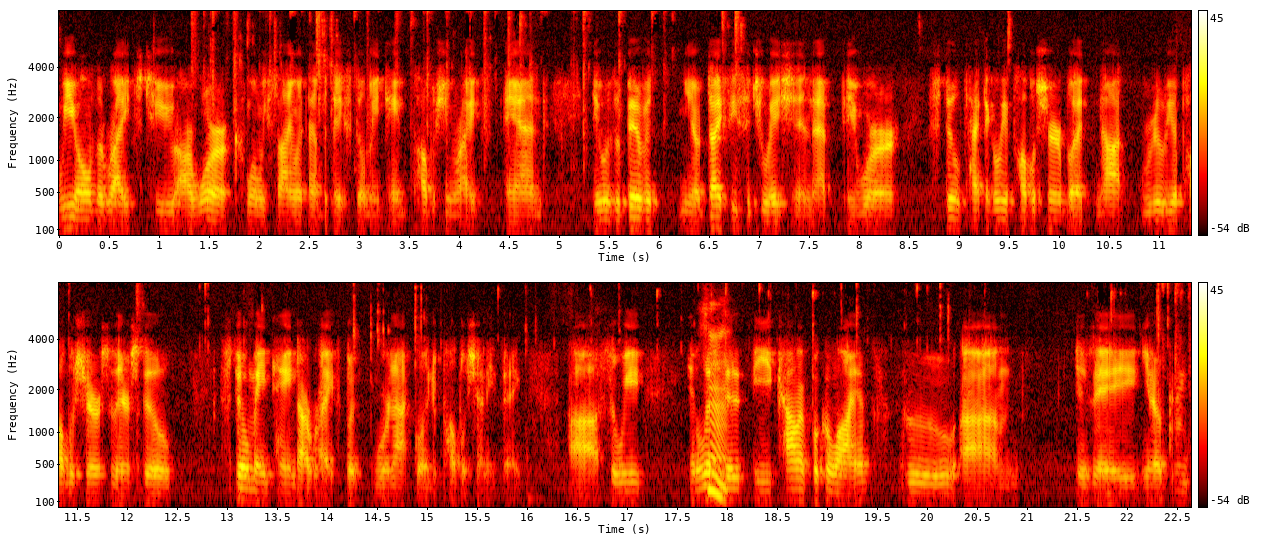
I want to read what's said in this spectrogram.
we own the rights to our work when we sign with them, but they still maintain publishing rights. And it was a bit of a you know dicey situation in that they were still technically a publisher, but not really a publisher, so they're still still maintained our rights, but we're not going to publish anything. Uh, so we enlisted the Comic Book Alliance, who um, is a you know group,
